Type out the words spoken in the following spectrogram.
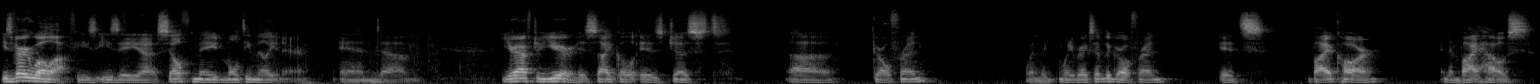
he's very well off. He's he's a uh, self-made multimillionaire. And um, year after year his cycle is just uh, girlfriend. When the when he breaks up with the girlfriend, it's buy a car, and then buy a house,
